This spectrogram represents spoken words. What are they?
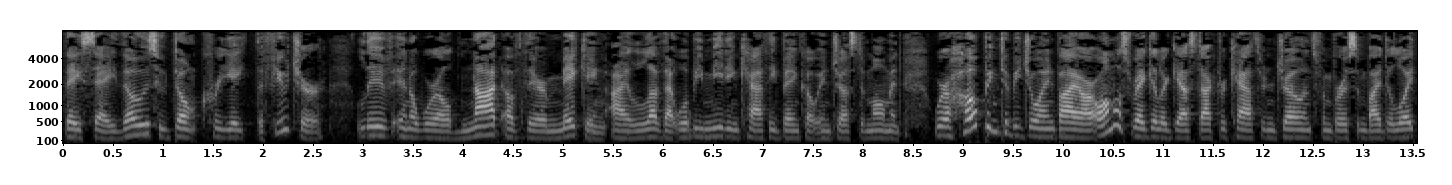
They say, those who don't create the future live in a world not of their making. I love that. We'll be meeting Kathy Benko in just a moment. We're hoping to be joined by our almost regular guest, Dr. Catherine Jones from Bersin by Deloitte.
